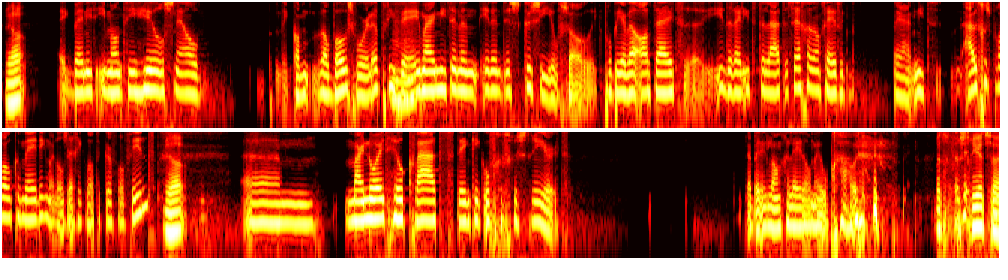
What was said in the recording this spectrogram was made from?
Ja, Ik ben niet iemand die heel snel. Ik kan wel boos worden, privé, Mhm. maar niet in een, in een discussie of zo. Ik probeer wel altijd eh, iedereen iets te laten zeggen. Dan geef ik nou ja, niet een uitgesproken mening, maar dan zeg ik wat ik ervan vind. ja, Ehm, maar nooit heel kwaad, denk ik, of gefrustreerd. Daar ben ik lang geleden al mee opgehouden. met gefrustreerd zijn.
